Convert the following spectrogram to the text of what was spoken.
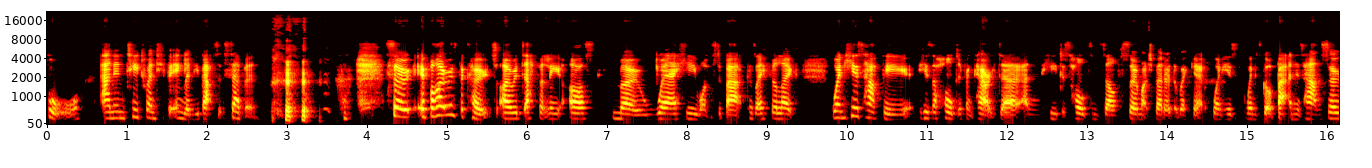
four. And in T20 for England, he bats at seven. so if I was the coach, I would definitely ask Mo where he wants to bat because I feel like when he's happy, he's a whole different character and he just holds himself so much better at the wicket when he's when he's got a bat in his hand. So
